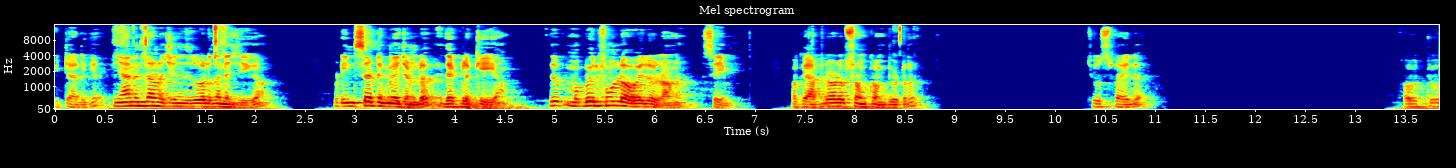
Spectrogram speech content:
ഇറ്റാലിക്ക് ഞാൻ എന്താണ് ചെയ്യുന്നത്? ഇതുപോലെ തന്നെ ചെയ്യുക. ഇവിടെ ഇൻസേർട്ട് ഇമേജ് ഉണ്ട്. ഇത് ക്ലിക്ക് ചെയ്യാം ഇത് മൊബൈൽ ഫോണിലും അവൈലബിൾ ആണ്. Same okay upload from computer choose file how to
